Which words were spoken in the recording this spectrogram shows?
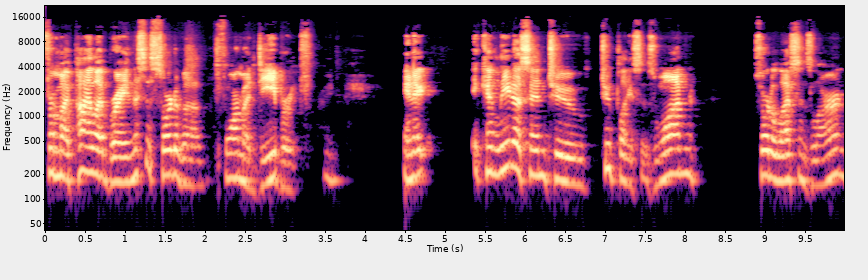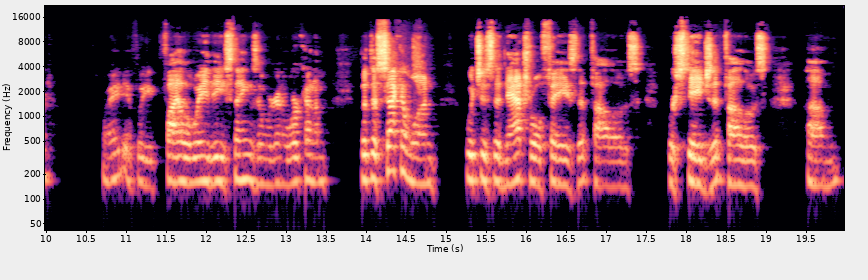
From my pilot brain, this is sort of a form of debrief, right? And it it can lead us into two places. One, sort of lessons learned, right? If we file away these things and we're going to work on them but the second one, which is the natural phase that follows or stage that follows, um,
